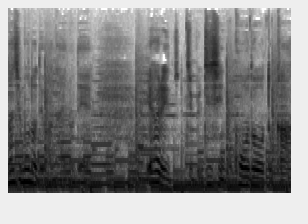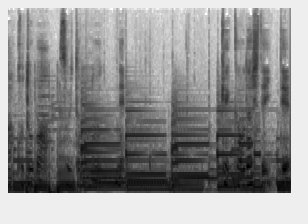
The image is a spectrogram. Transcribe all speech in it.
同じものではないのでやはり自分自身の行動とか言葉そういったものをね結果を出していって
